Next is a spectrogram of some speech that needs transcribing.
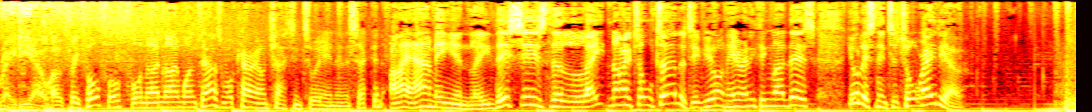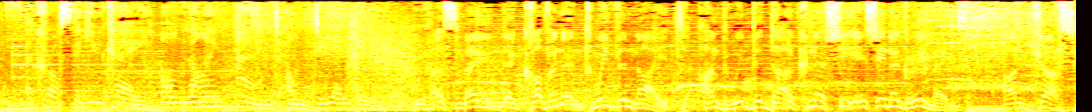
Radio. Oh three four four four nine nine one thousand. We'll carry on chatting to Ian in a second. I am Iain Lee. This is the late night alternative. You won't hear anything like this. You're listening to Talk Radio. Across the UK, online and on DAB. He has made a covenant with the night, and with the darkness he is in agreement. Uncut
